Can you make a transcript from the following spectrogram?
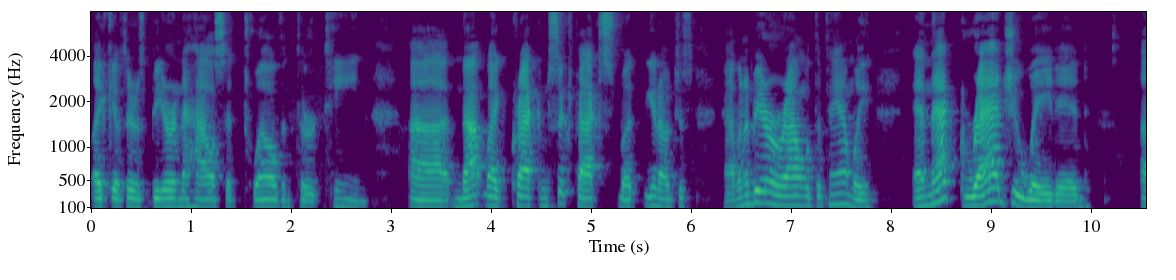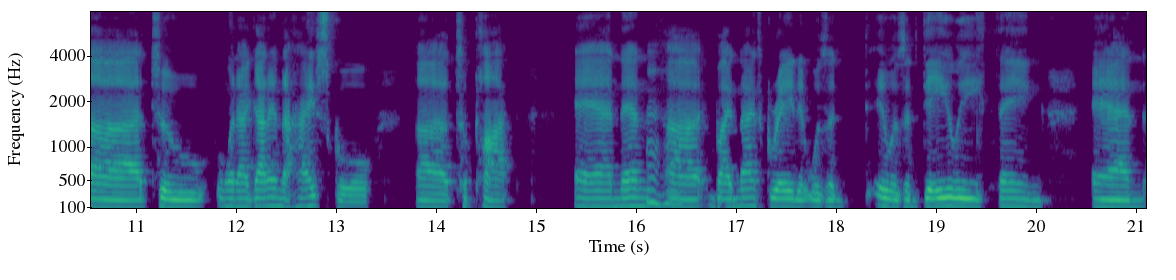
like if there's beer in the house at 12 and 13. Uh, not like cracking six packs, but you know, just having a beer around with the family. And that graduated uh, to when I got into high school uh, to pot, and then mm-hmm. uh, by ninth grade it was a it was a daily thing, and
